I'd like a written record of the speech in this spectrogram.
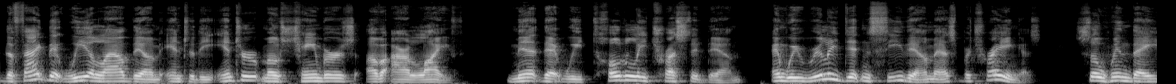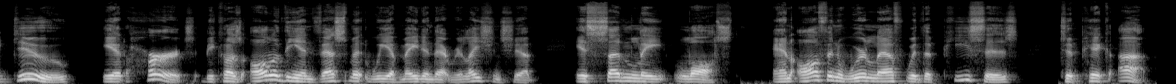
The fact that we allowed them into the innermost chambers of our life meant that we totally trusted them and we really didn't see them as betraying us. So when they do, it hurts because all of the investment we have made in that relationship is suddenly lost. And often we're left with the pieces to pick up.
